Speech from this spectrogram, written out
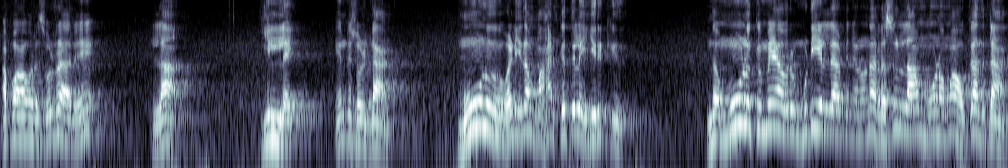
அப்போ அவர் சொல்கிறாரு லா இல்லை என்று சொல்லிட்டாங்க. மூணு வழி தான் மார்க்கத்தில் இருக்குது இந்த மூணுக்குமே அவர் முடியலை அப்படின்னு சொன்னோன்னா ரசுல்லாம் மூணமாக உட்காந்துட்டாங்க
